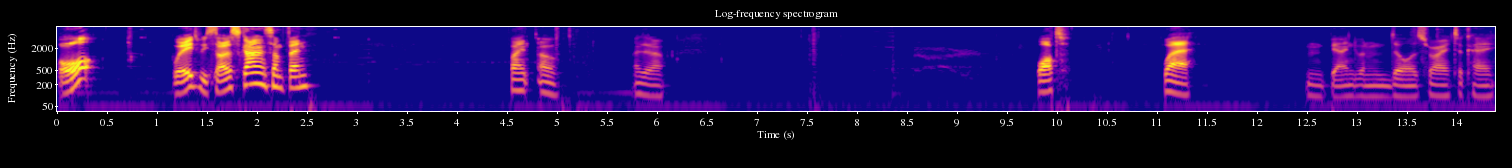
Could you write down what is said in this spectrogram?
Oh! Wait, we started scanning something. Fine. Oh. I don't know. What? Where? Mm, behind one of the doors, right, okay.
